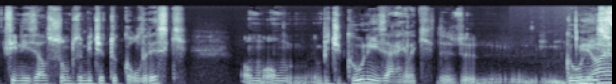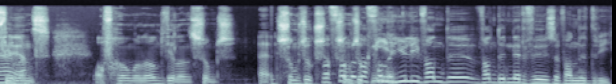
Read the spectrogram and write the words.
Ik vind die zelfs soms een beetje te colderesk. Om, om een beetje Goonies eigenlijk. De, de Goonies Ja, ja, ja. villains. Of Home Alone villains soms. Eh, soms ook, Wat soms vonden, ook wat vonden jullie van de, van de nerveuze van de drie?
